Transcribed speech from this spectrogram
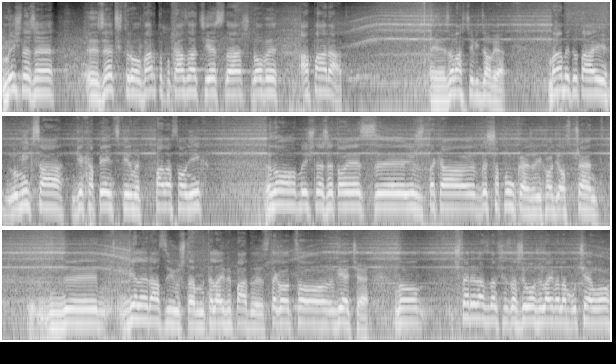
myślę, że e, rzecz, którą warto pokazać jest nasz nowy aparat. E, Zobaczcie widzowie, mamy tutaj Lumixa GH5 z firmy Panasonic. No myślę, że to jest y, już taka wyższa półka, jeżeli chodzi o sprzęt. Y, Wiele razy już nam te live padły, z tego co wiecie. No cztery razy nam się zdarzyło, że live'a nam ucięło.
